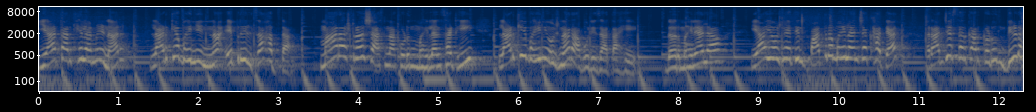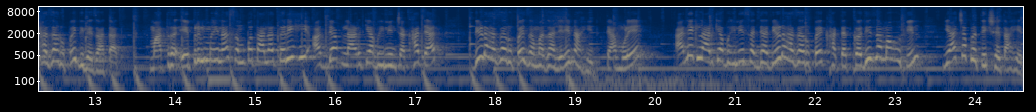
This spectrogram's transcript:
या तारखेला मिळणार लाडक्या बहिणींना एप्रिलचा हप्ता. महाराष्ट्र शासनाकडून महिलांसाठी लाडकी बहीण योजना राबवली जात आहे. दर महिन्याला या योजनेतील पात्र महिलांच्या खात्यात राज्य सरकारकडून दीड हजार रुपये दिले जातात. मात्र एप्रिल महिना संपत आला तरीही अद्याप लाडक्या बहिणींच्या खात्यात दीड हजार रुपये जमा झालेले नाहीत. त्यामुळे अनेक लाडक्या बहिणी सध्या दीड हजार रुपये खात्यात कधी जमा होतील याच्या प्रतीक्षेत आहेत.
